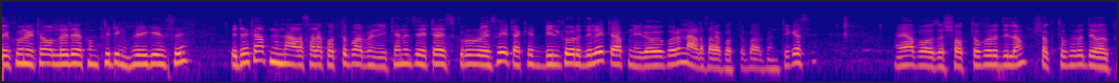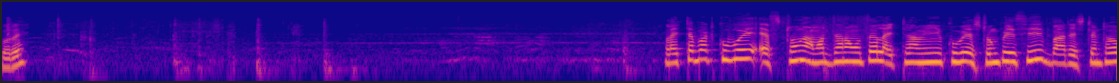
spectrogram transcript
দেখুন, এটা অলরেডি এখন ফিটিং হয়ে গিয়েছে। এটাকে আপনি নাড়াচাড়া করতে পারবেন। এখানে যে এটা স্ক্রু রয়েছে, এটাকে ডিল করে দিলে এটা আপনি এভাবে করে নাড়াচাড়া করতে পারবেন, ঠিক আছে? হ্যাঁ আপাতত শক্ত করে দিলাম। শক্ত করে দেওয়ার পরে লাইটটা বাট খুবই স্ট্রং আমার জানা মতে লাইটটা আমি খুবই স্ট্রং পেয়েছি বাট স্ট্যান্ডটাও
